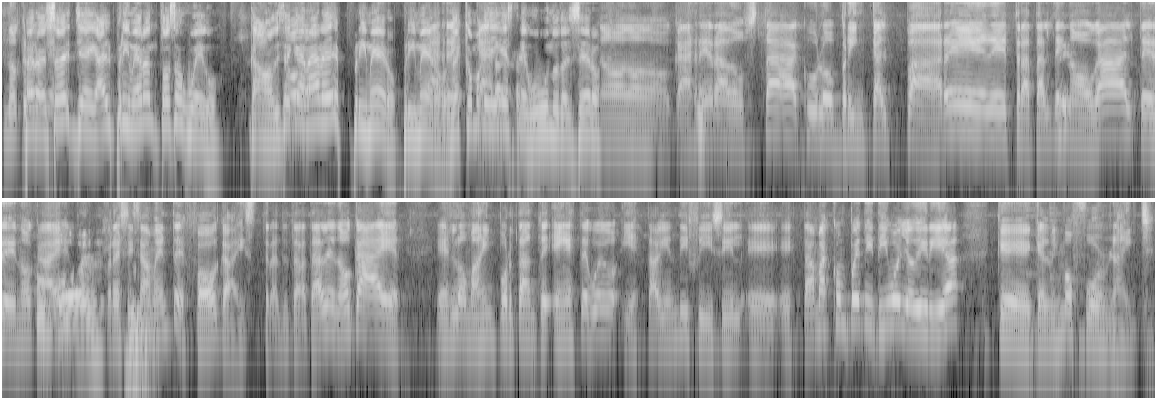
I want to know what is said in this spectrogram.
no creo Pero que- eso es llegar primero en todos esos juegos. Cuando dice todo- ganar es primero, primero. Carre- No es como que llegue segundo, tercero. No, no, no. Carrera de obstáculos, brincar paredes, tratar de Sí. no ahogarte, de no caer. Fútbol. Precisamente, Fall Guys. Tratar de no caer es lo más importante en este juego y está bien difícil. Eh, está más competitivo, yo diría, que, que el mismo Fortnite.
